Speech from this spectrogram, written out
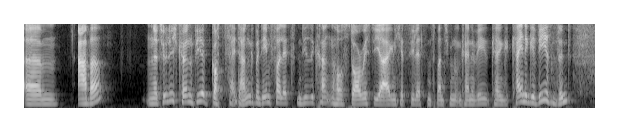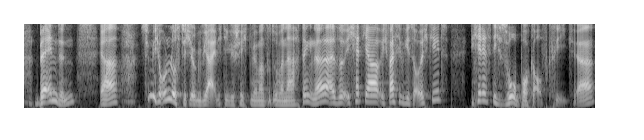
Ähm, aber Natürlich können wir, Gott sei Dank, mit dem Verletzten diese Krankenhaus-Stories, die ja eigentlich jetzt die letzten 20 Minuten keine, keine, keine, gewesen sind, beenden. Ja, ziemlich unlustig irgendwie eigentlich die Geschichten, wenn man so drüber nachdenkt. Ne? Also ich hätte ja, ich weiß nicht, wie es euch geht. Ich hätte jetzt nicht so Bock auf Krieg, ja.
